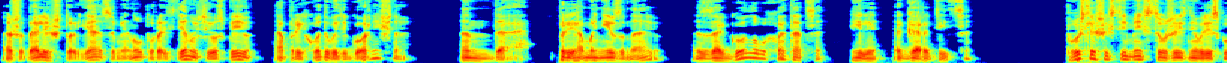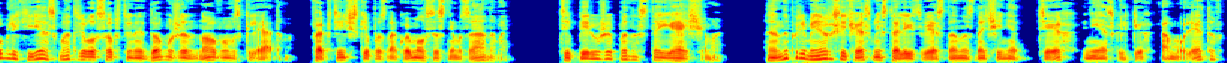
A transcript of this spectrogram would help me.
ожидали, что я за минуту разденусь и успею оприходовать горничную? Да, прямо не знаю. За голову хвататься или гордиться? После шести месяцев жизни в республике я осматривал собственный дом уже новым взглядом, фактически познакомился с ним заново, теперь уже по-настоящему. Например, сейчас мне стали известно назначение тех нескольких амулетов,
